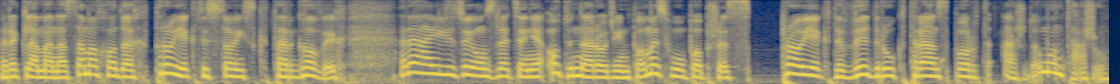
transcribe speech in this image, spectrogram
reklama na samochodach, projekty stoisk targowych. Realizują zlecenia od narodzin pomysłu poprzez projekt, wydruk, transport aż do montażu.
